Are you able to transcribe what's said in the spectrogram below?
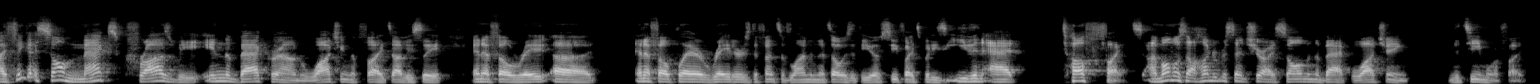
I think I saw Maxx Crosby in the background watching the fights. Obviously, NFL uh, NFL player, Raiders defensive lineman. That's always at the UFC fights, but he's even at TUF fights. I'm almost 100 percent sure I saw him in the back watching the Timur fight.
